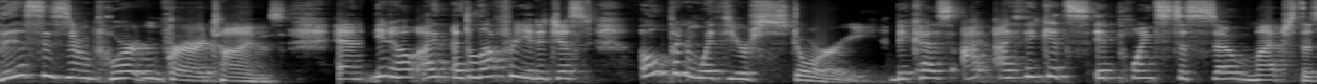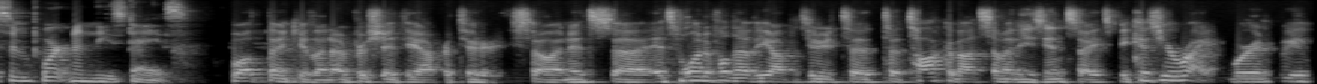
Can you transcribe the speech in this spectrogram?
This is important for our times. And, you know, I, would love for you to just open with your story because I, I think it's it points to so much that's important in these days. Well, thank you, Lynn. I appreciate the opportunity. So, and it's uh, it's wonderful to have the opportunity to to talk about some of these insights because you're right. We're we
